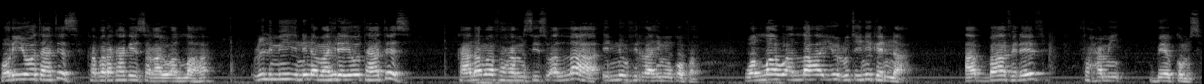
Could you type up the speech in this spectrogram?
horii yoo taates ka barakaa keessa kaayu allaha cilmii inni namaa hire yoo taates ka nama fahamsiisu allaha inni ufirraa himuu qofa wallaahu allaha yucxi ni kenna abbaa fedheef fahami beekomsa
